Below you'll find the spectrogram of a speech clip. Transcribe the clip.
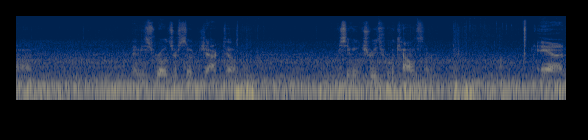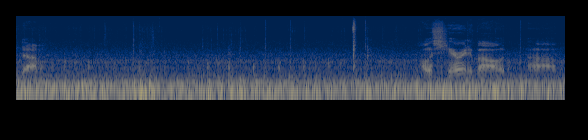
um, and these roads are so jacked up. Receiving truth from a counselor. And, um, I was sharing about, um,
